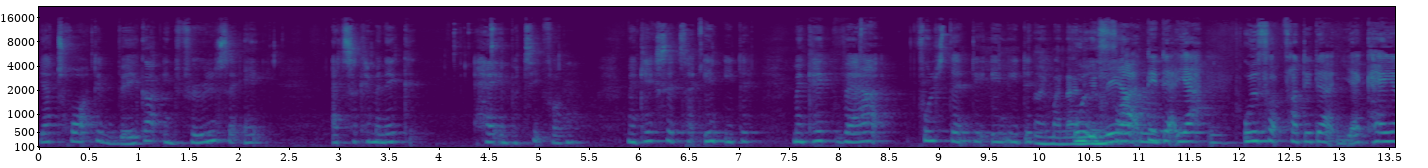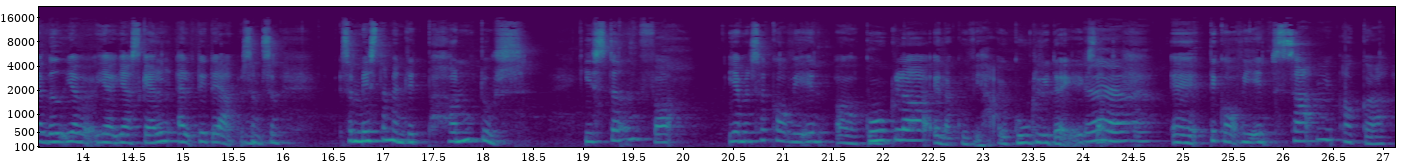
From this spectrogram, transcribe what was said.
jeg tror, det vækker en følelse af, at så kan man ikke have empati for den. Man kan ikke sætte sig ind i det. Man kan ikke være fuldstændig ind i det. Nej, man er ud fra det der, ja, mm. ud fra, fra det der, jeg kan, jeg ved, jeg, jeg, jeg skal, alt det der, mm. som, som, så mister man lidt pondus. I stedet for, jamen så går vi ind og googler, eller gud, vi har jo Google i dag, ikke ja, sandt? Ja, ja. Øh, det går vi ind sammen og gør.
